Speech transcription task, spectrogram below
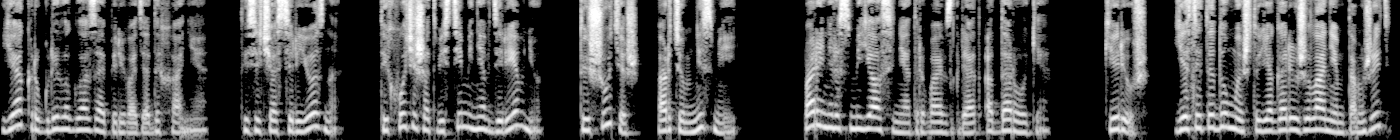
Я округлила глаза, переводя дыхание. «Ты сейчас серьезно? Ты хочешь отвезти меня в деревню? Ты шутишь? Артем, не смей. Парень рассмеялся, не отрывая взгляд от дороги. «Кирюш, если ты думаешь, что я горю желанием там жить,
